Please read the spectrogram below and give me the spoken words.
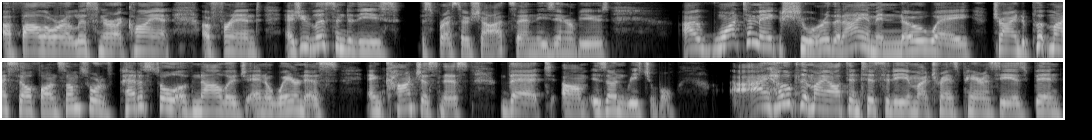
a follower, a listener, a client, a friend, as you listen to these espresso shots and these interviews. I want to make sure that I am in no way trying to put myself on some sort of pedestal of knowledge and awareness and consciousness that um, is unreachable. I hope that my authenticity and my transparency has been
